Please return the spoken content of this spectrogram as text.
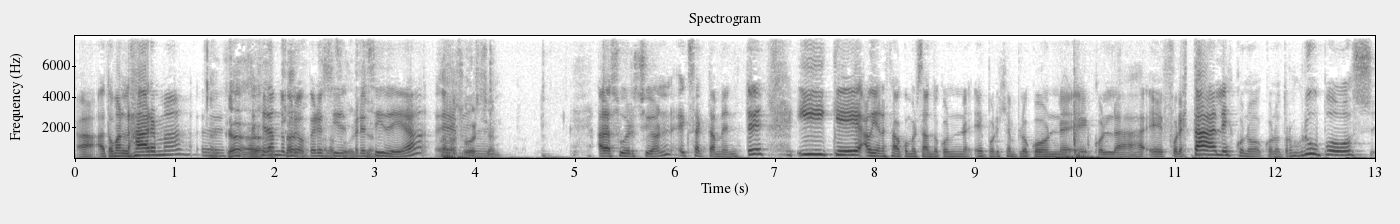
a, tomar las armas, eh, exagerando, pero, pero, sí, pero idea. A versión a la subversión, exactamente, y que habían estado conversando con, eh, por ejemplo, con, eh, con las eh, forestales, con, con, otros grupos,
